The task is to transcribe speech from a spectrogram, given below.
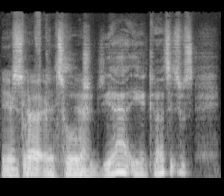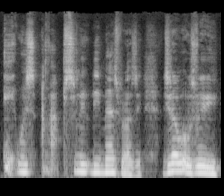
his sort of Curtis, contortions. Yeah. Ian Curtis was. It was absolutely mesmerising. Do you know what was really?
